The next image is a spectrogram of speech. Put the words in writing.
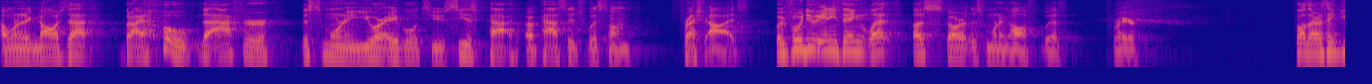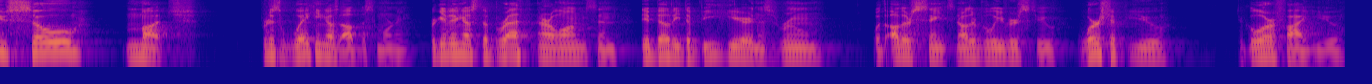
I want to acknowledge that. But I hope that after this morning, you are able to see this pa- uh, passage with some fresh eyes. But before we do anything, let us start this morning off with prayer. Father, I thank you so much for just waking us up this morning, for giving us the breath in our lungs and the ability to be here in this room with other saints and other believers to worship you, to glorify you. And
